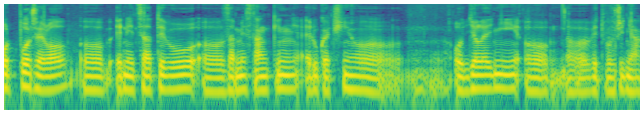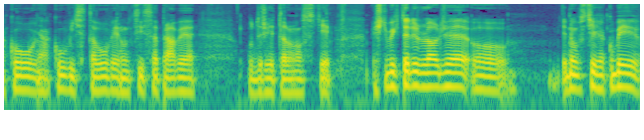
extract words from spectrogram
podpořilo iniciativu zaměstnankyň edukačního oddělení vytvořit nějakou, nějakou výstavu věnující se právě udržitelnosti. Ještě bych tedy dodal, že jednou z těch jakoby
